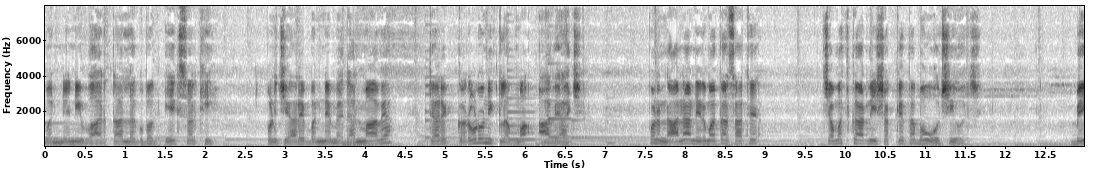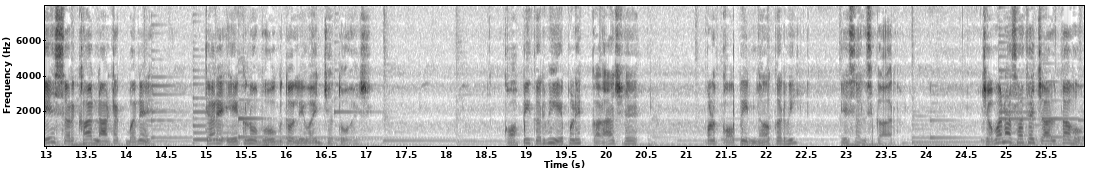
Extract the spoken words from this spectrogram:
બંનેની વાર્તા લગભગ એક સરખી પણ જ્યારે બંને મેદાનમાં આવ્યા, ત્યારે કરોડોની ક્લબમાં આવ્યા જ. પણ નાના નિર્માતા સાથે ચમત્કારની શક્યતા બહુ ઓછી હોય છે. બે સરખા નાટક બને, ત્યારે એકનો ભોગ તો લેવાઈ જ જતો હોય છે. કોપી કરવી એ પણ એક કળા છે, પણ કોપી ન કરવી એ સંસ્કાર. જમાના સાથે ચાલતા હો,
